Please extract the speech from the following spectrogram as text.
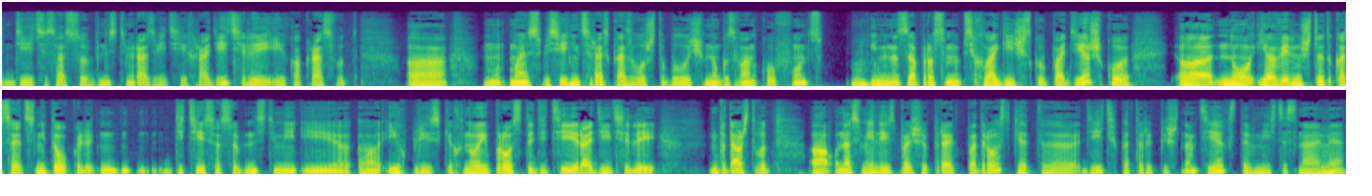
дети с особенностями развития их родителей. И как раз вот а, моя собеседница рассказывала, что было очень много звонков в фонд угу. именно с запросом на психологическую поддержку. А, но я уверена, что это касается не только детей с особенностями и их близких, но и просто детей и родителей потому что вот а, у нас в Меле есть большой проект «Подростки». Это дети, которые пишут нам тексты вместе с нами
